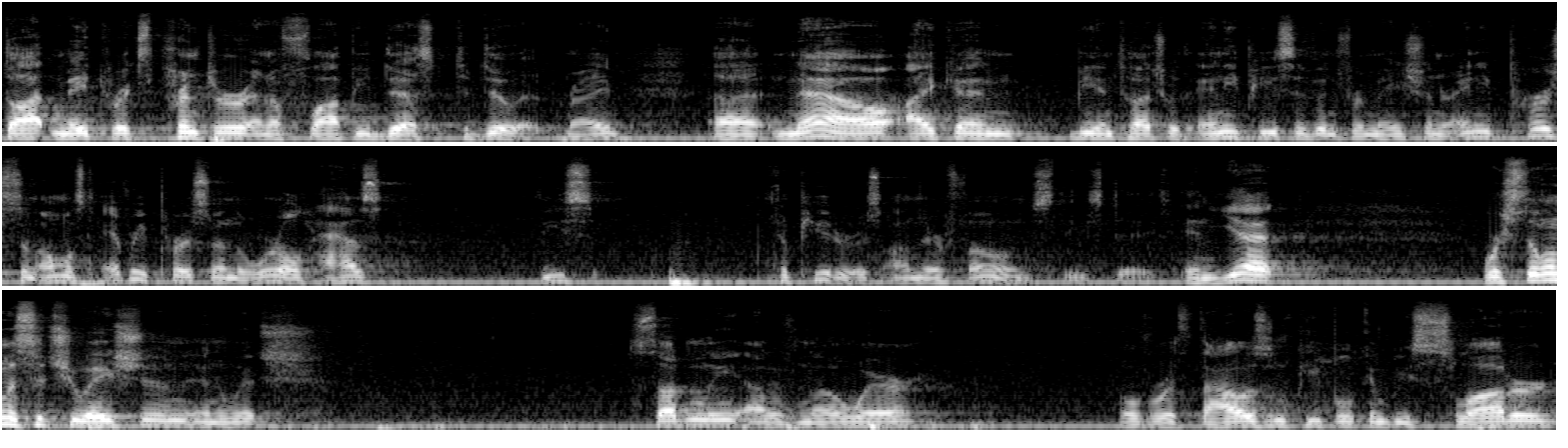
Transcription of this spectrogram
dot matrix printer and a floppy disk to do it, right? Uh, now I can be in touch with any piece of information or any person, almost every person in the world has these computers on their phones these days. And yet, we're still in a situation in which suddenly, out of nowhere, over a thousand people can be slaughtered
